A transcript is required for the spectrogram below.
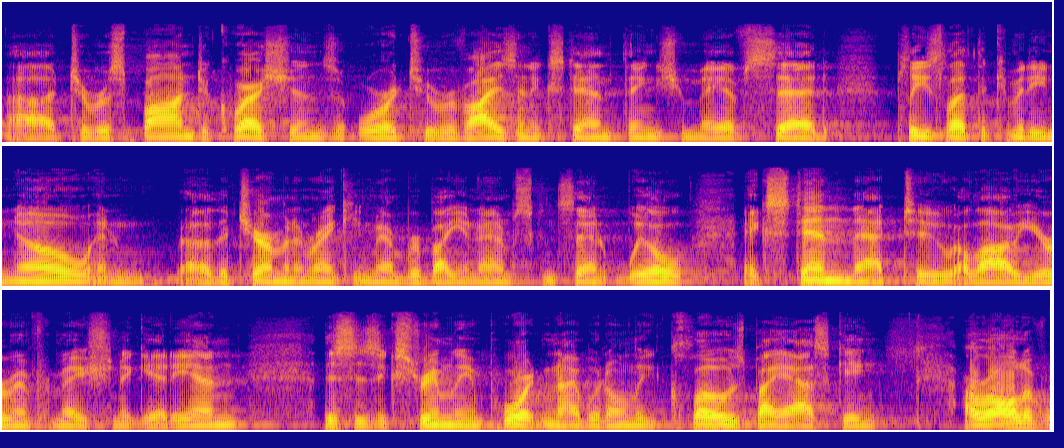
uh, to respond to questions or to revise and extend things you may have said, please let the committee know, and uh, the Chairman and Ranking Member, by unanimous consent, will extend that to allow your information to get in. This is extremely important. I would only close by asking, are all of,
